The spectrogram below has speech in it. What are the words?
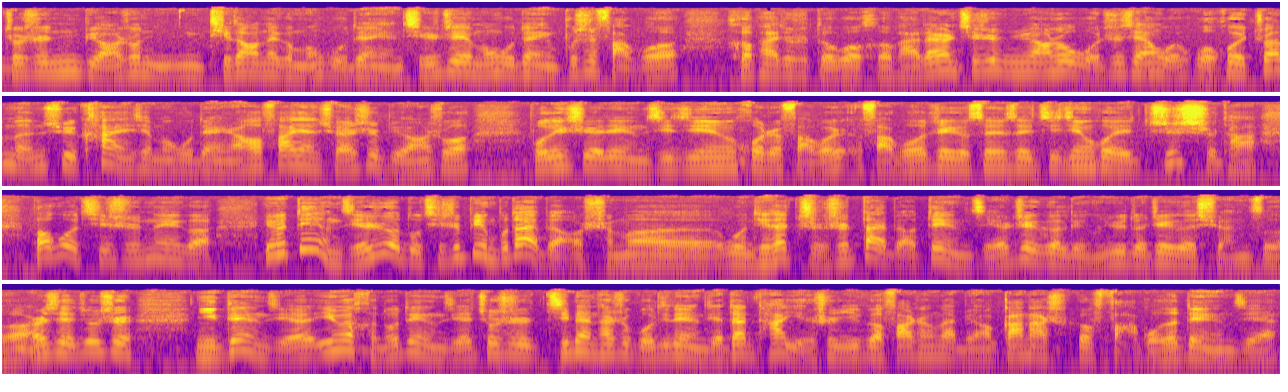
就是你比方说你你提到那个蒙古电影，其实这些蒙古电影不是法国合拍就是德国合拍，但是其实你比方说我之前我我会专门去看一些蒙古电影，然后发现全是比方说柏林世界电影基金或者法国法国这个 CNC 基金会支持它，包括其实那个因为电影节热度其实并不代表什么问题，它只是代表电影节这个领域的这个选择，而且就是你电影节，因为很多电影节就是即便它是国际电影节，但它也是一个发生在比方戛纳是个法国的电影节，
